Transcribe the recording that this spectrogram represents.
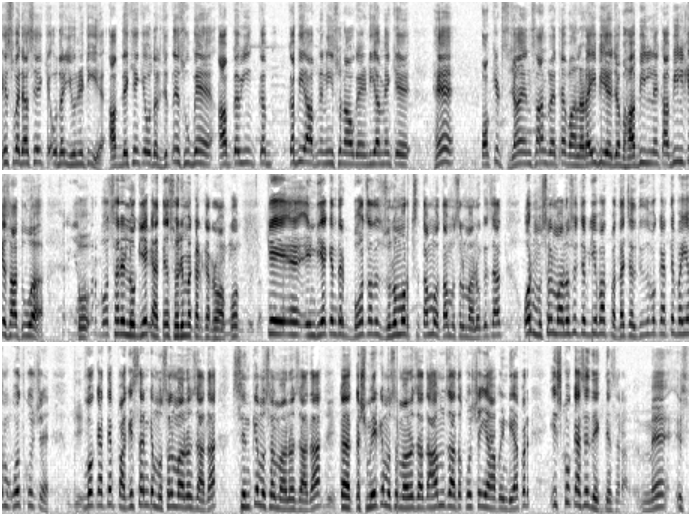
इस वजह से कि उधर यूनिटी है। आप देखें कि उधर जितने सूबे हैं आप कभी कब, कभी आपने नहीं सुना होगा इंडिया में कि हैं पॉकेट्स जहाँ इंसान रहता है वहाँ लड़ाई भी है। जब हाबिल ने काबिल के साथ हुआ तो बहुत सारे लोग ये कहते हैं सॉरी मैं कट कर रहा हूँ आपको कि इंडिया के अंदर बहुत ज़्यादा जुल्म और सितम होता है मुसलमानों के साथ। और मुसलमानों से जब ये बात पता चलती है तो वो कहते हैं भाई हम बहुत खुश हैं। वो कहते हैं पाकिस्तान के मुसलमानों ज़्यादा सिंध के मुसलमानों ज़्यादा कश्मीर के मुसलमानों ज़्यादा हम ज़्यादा खुश हैं यहाँ पर इंडिया पर। इसको कैसे देखते हैं सर आप? मैं इस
